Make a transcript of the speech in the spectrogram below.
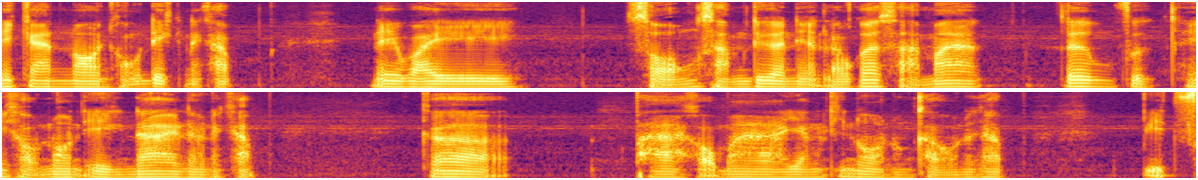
ในการนอนของเด็กนะครับ ในวัย 2-3 เดือนเนี่ยเราก็สามารถเริ่มฝึกให้เขานอนเองได้แล้วนะครับ ก็พาเขามายังที่นอนของเขานะครับ ปิดไฟ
